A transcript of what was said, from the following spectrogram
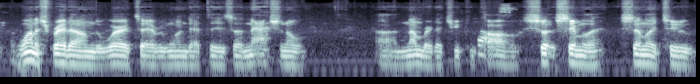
I want to spread on the word to everyone that there's a national uh, number that you can yes. call so, similar similar to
